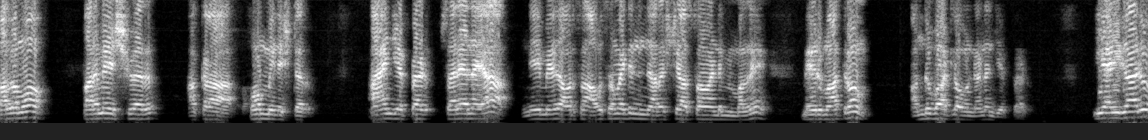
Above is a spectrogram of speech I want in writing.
బలమో పరమేశ్వర్ అక్కడ హోమ్ మినిస్టర్. ఆయన చెప్పాడు సరేనయ్యా నీ మీద అవసరం అవసరమైతే నిన్ను అరెస్ట్ చేస్తామండి మిమ్మల్ని. మీరు మాత్రం అందుబాటులో ఉండండి అని చెప్పాడు. ఈ అయ్యగారు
